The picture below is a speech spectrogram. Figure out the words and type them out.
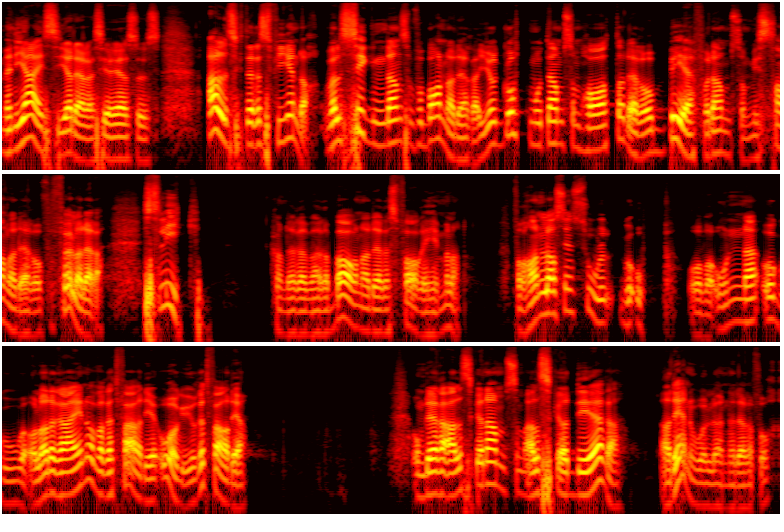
Men jeg sier dere, sier Jesus, elsk deres fiender. Velsign den som forbanner dere. Gjør godt mot dem som hater dere, og be for dem som mishandler dere og forfølger dere. Slik kan dere være barn av deres far i himmelen. For han lar sin sol gå opp over onde og gode, og lar det regne over rettferdige og urettferdige. Om dere elsker dem som elsker dere, er det noe å lønne dere for.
